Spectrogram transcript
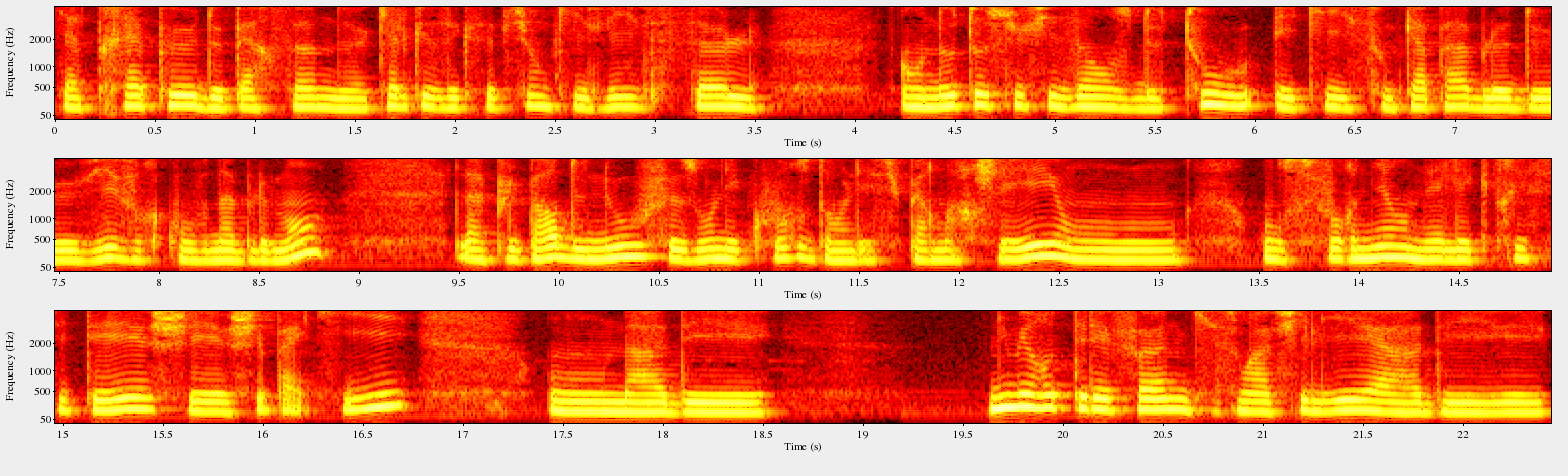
Il y a très peu de personnes, quelques exceptions, qui vivent seules en autosuffisance de tout et qui sont capables de vivre convenablement. La plupart de nous faisons les courses dans les supermarchés, on, se fournit en électricité chez je sais pas qui, on a des numéros de téléphone qui sont affiliés à des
